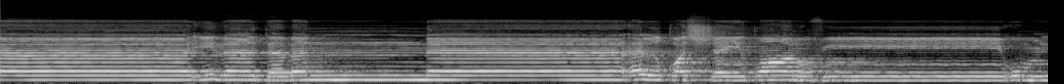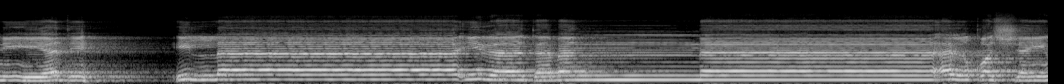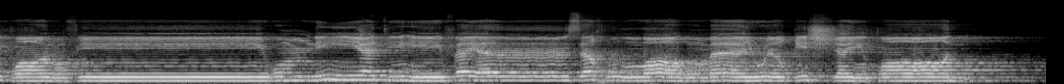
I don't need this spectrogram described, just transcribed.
الشيطان في أمنيته إلا إذا تمنى ألقى الشيطان في أمنيته فينسخ الله ما يلقي الشيطان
